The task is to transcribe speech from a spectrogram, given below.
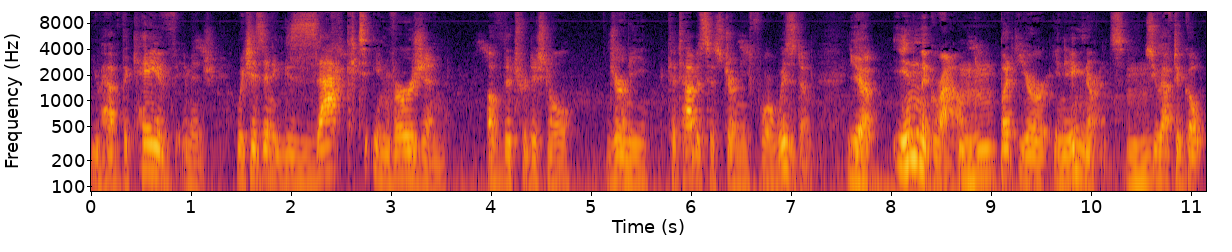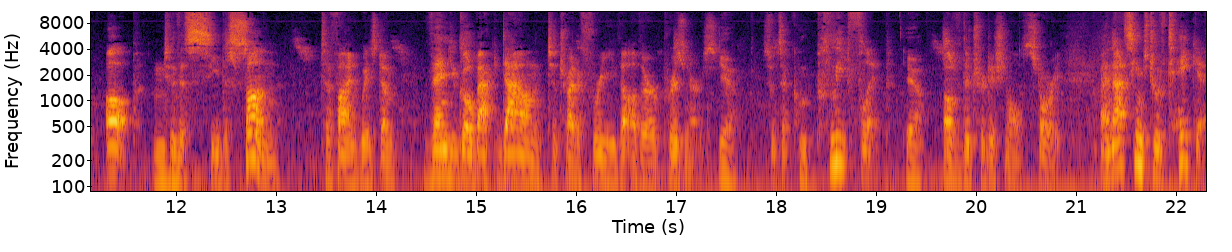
you have the cave image, which is an exact inversion of the traditional journey, catabasis journey for wisdom. Yeah. You're in the ground, Mhm. but you're in ignorance. Mhm. So you have to go up to Mhm. the see the sun to find wisdom. Then you go back down to try to free the other prisoners. Yeah. So it's a complete flip Yeah. of the traditional story, and that seems to have taken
